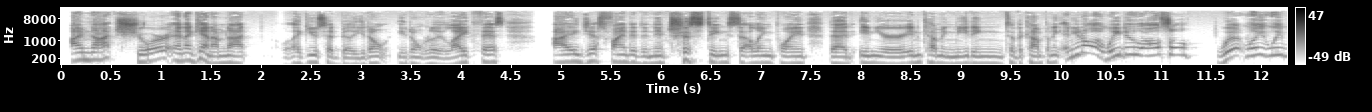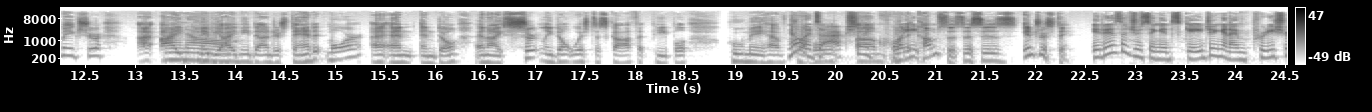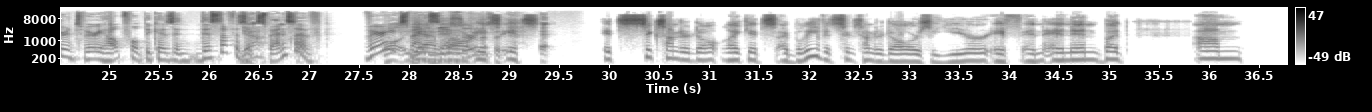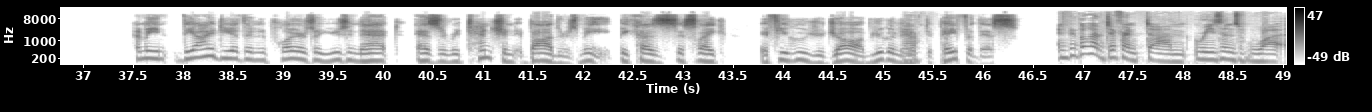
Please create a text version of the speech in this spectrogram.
I'm not sure. And again, I'm not like you said, Bill. You don't you don't really like this. I just find it an interesting selling point that in your incoming meeting to the company, and you know what we do also. We, we, we make sure I, I, I know. maybe I need to understand it more and and don't and I certainly don't wish to scoff at people who may have No, trouble it's actually um, when it comes to this. This is interesting. It is interesting. It's gauging, and I'm pretty sure it's very helpful because it, this stuff is Yeah. expensive, very Well, yeah, yeah, expensive. well, services- it's it's it's six hundred. Like it's, I believe it's six hundred dollars a year. If and and then, but, um, I mean, the idea that employers are using that as a retention it bothers me because it's like if you lose your job, you're going to Yeah. have to pay for this. And people have different um, reasons why,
